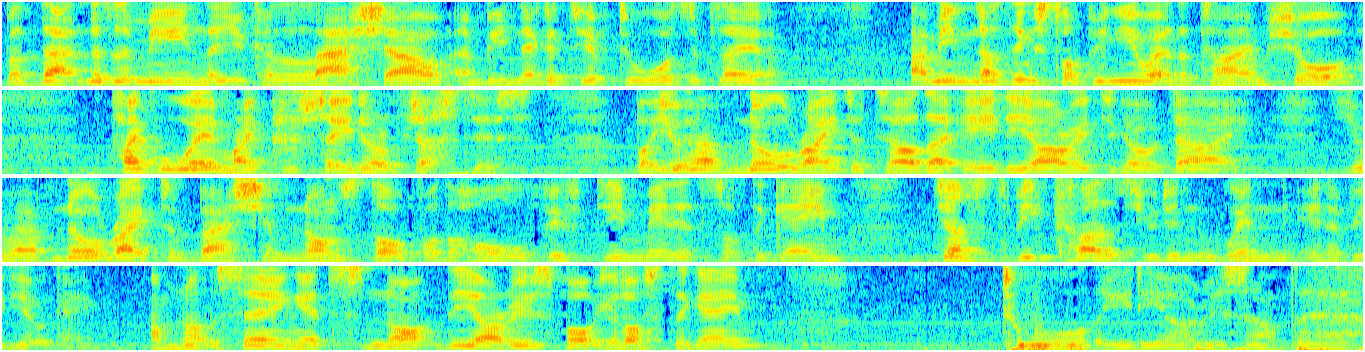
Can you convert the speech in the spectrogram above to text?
But that doesn't mean that you can lash out and be negative towards the player. I mean, nothing's stopping you at the time, sure. Type away my Crusader of Justice. But you have no right to tell that AD Ahri to go die. You have no right to bash him non-stop for the whole 15 minutes of the game just because you didn't win in a video game. I'm not saying it's not the Ahri's fault you lost the game. To all AD Ahris out there,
